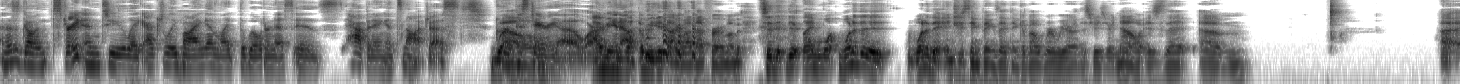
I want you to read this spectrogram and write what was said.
And this is going straight into like actually buying in like the wilderness is happening. It's not just group Well, hysteria or I mean, you know. we could talk about that for a moment. So, the, the, and one of the one of the interesting things I think about where we are in the series right now is that, um, uh,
